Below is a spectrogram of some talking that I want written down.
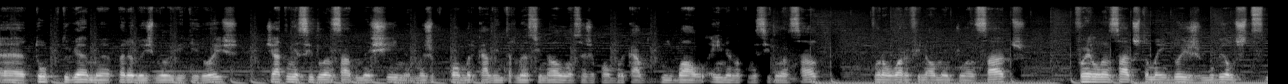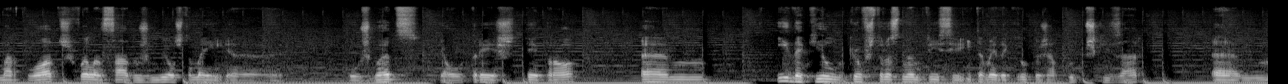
uh, topo de gama para 2022. Já tinha sido lançado na China, mas para o mercado internacional, ou seja, para o mercado global, ainda não tinha sido lançado. Foram agora finalmente lançados. Foram lançados também dois modelos de smartwatch, foi lançado os modelos também, uh, os Buds, que é o 3T Pro, um, e daquilo que eu vos trouxe na notícia e também daquilo que eu já pude pesquisar, um,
